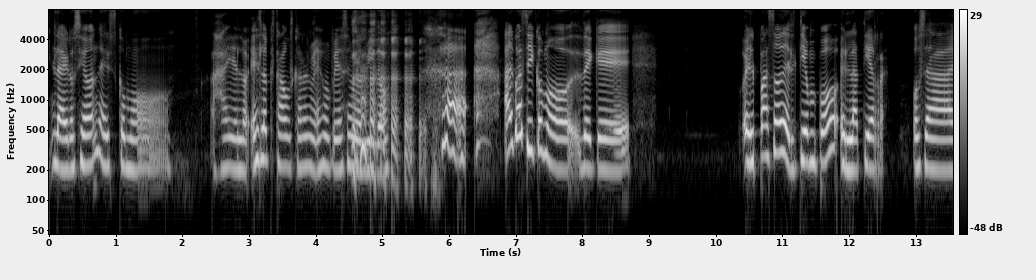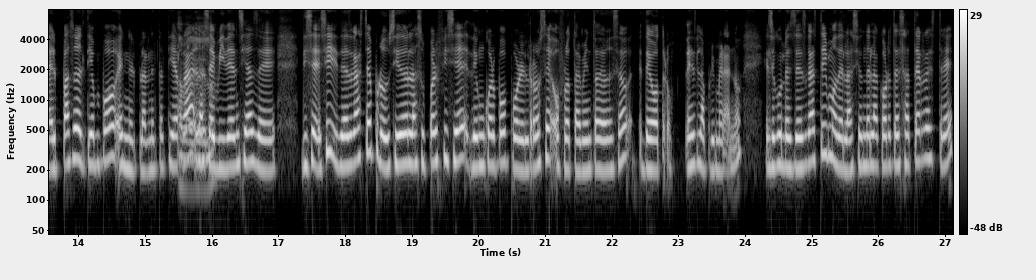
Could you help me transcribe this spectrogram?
la erosión es como... Ay, es lo, que estaba buscando en mi iPhone, pero ya se me olvidó. Algo así como de que el paso del tiempo en la Tierra. O sea, el paso del tiempo en el planeta Tierra, ver, las evidencias de, dice, sí, desgaste producido en la superficie de un cuerpo por el roce o frotamiento de, eso- de otro. Es la primera, ¿no? El segundo es desgaste y modelación de la corteza terrestre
